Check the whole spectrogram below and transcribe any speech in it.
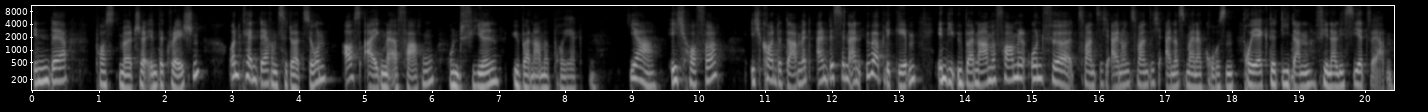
in der Post-Merger Integration und kennt deren Situation aus eigener Erfahrung und vielen Übernahmeprojekten. Ja, ich hoffe, ich konnte damit ein bisschen einen Überblick geben in die Übernahmeformel und für 2021 eines meiner großen Projekte, die dann finalisiert werden.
